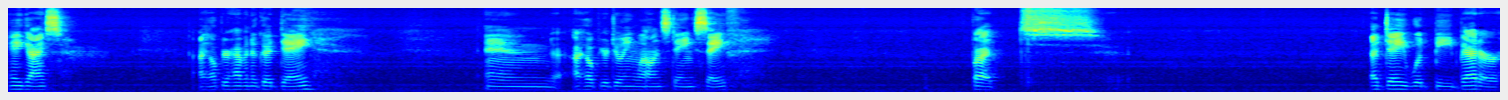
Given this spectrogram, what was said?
Hey guys, I hope you're having a good day, and I hope you're doing well and staying safe. But a day would be better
